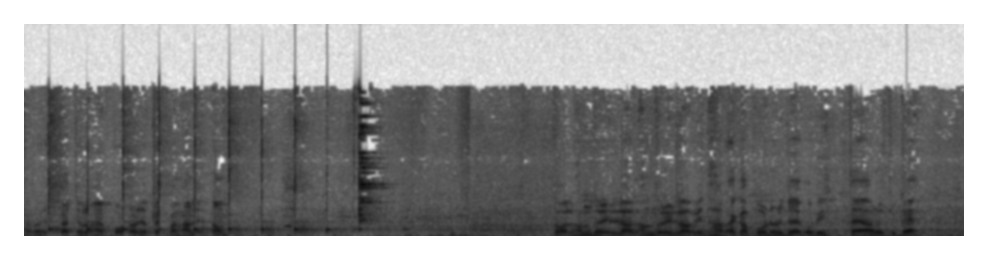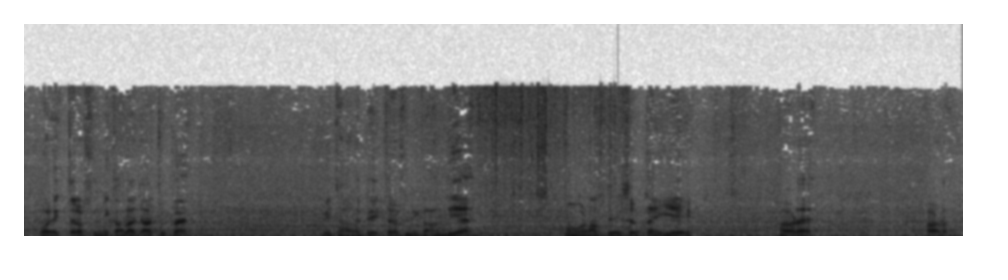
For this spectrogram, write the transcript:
तो इसका चलो मैं पाउडर जब तक बना लेता हूँ। तो अल्हम्दुलिल्लाह अल्हम्दुलिल्लाह, विधारा का पाउडर जो है वो भी तैयार हो चुका है और एक तरफ़ निकाला जा चुका है। विधारा भी एक तरफ़ निकाल दिया है। और आप देख सकते हैं, ये हड़ है, हड़।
